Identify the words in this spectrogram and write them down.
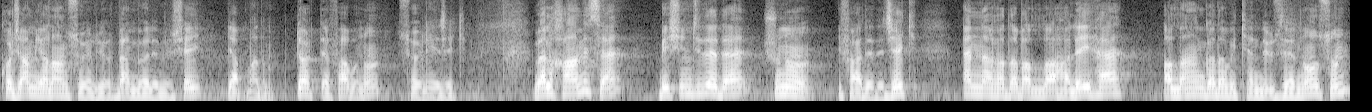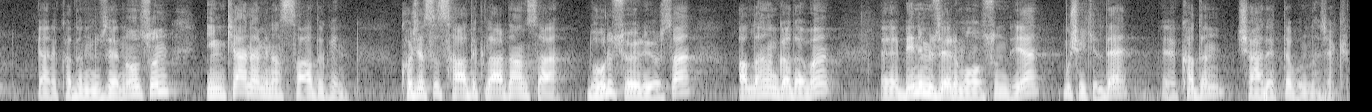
kocam yalan söylüyor. Ben böyle bir şey yapmadım. Dört defa bunu söyleyecek. Vel hamise beşincide de şunu ifade edecek. Enne gadaballahu aleyha Allah'ın gadabı kendi üzerine olsun. Yani kadının üzerine olsun. İnkâne minas sadıgin. Kocası sadıklardansa, doğru söylüyorsa Allah'ın gadabı e, benim üzerime olsun diye bu şekilde e, kadın şehadette bulunacak.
